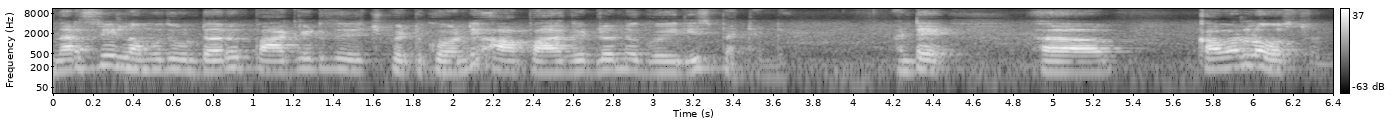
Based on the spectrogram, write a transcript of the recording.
నర్సరీలు అమ్ముతూ ఉంటారు. ప్యాకెట్ తెచ్చి పెట్టుకోండి ఆ ప్యాకెట్లోనే గొయ్యి తీసి పెట్టండి. అంటే కవర్లో వస్తుంది.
